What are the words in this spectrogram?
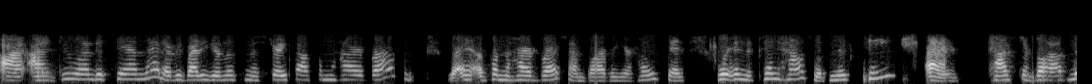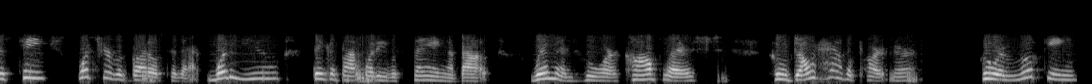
I, I do understand that. Everybody, you're listening to Straight Talk from the Hired Brush. From the Hired Brush, I'm Barbara, your host, and we're in the penthouse with Miss T and Pastor Bob. Miss T, what's your rebuttal to that? What do you think about what he was saying about women who are accomplished, who don't have a partner, who are looking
